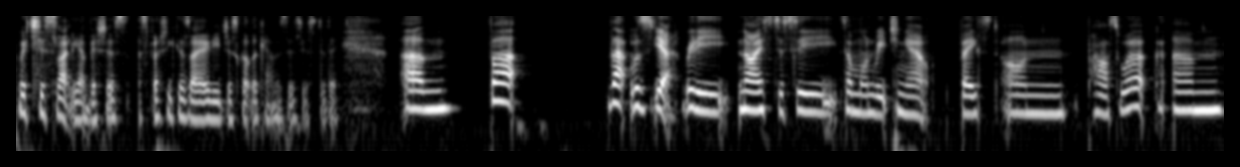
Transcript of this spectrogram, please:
which is slightly ambitious, especially because I only just got the canvases yesterday. Um, but that was, yeah, really nice to see someone reaching out based on past work. Um,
